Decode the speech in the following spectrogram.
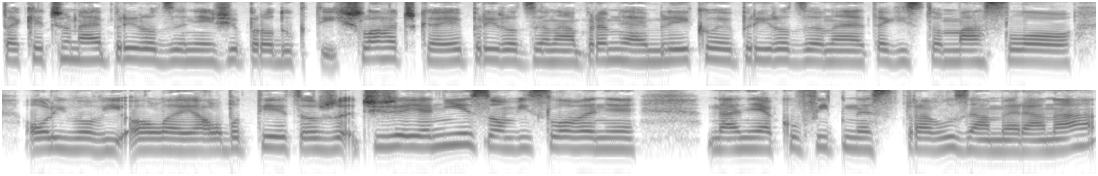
také čo najprirodzenejšie produkty. Šlahačka je prirodzená, pre mňa aj mlieko je prirodzené, takisto maslo, olivový olej, alebo tieto. Že, čiže ja nie som vyslovene na nejakú fitness stravu zameraná,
